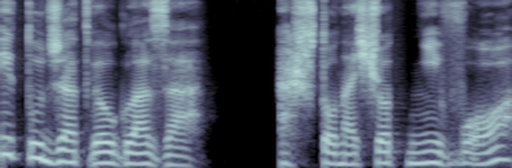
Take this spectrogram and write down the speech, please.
и тут же отвел глаза. «А что насчет него?»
